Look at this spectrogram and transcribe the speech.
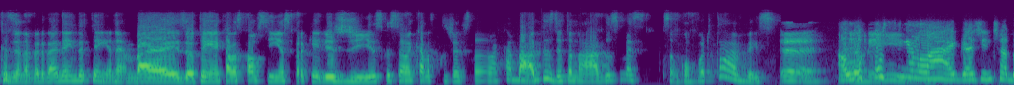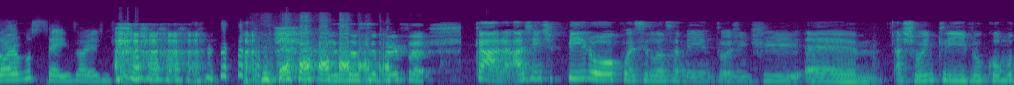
quer dizer, na verdade ainda tenho, né? Mas eu tenho aquelas calcinhas para aqueles dias que são aquelas que já estão acabadas, detonadas, mas são confortáveis. É. Alô, é calcinha isso. larga, a gente adora vocês. Olha, a gente Eu sou super fã. Cara, a gente pirou com esse lançamento. A gente é, achou incrível como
